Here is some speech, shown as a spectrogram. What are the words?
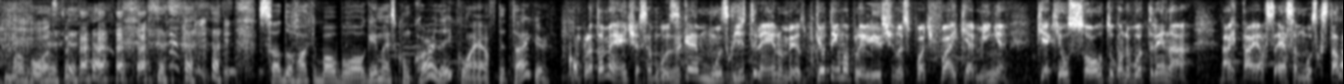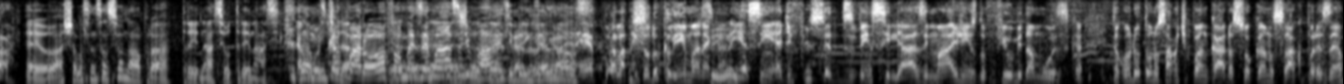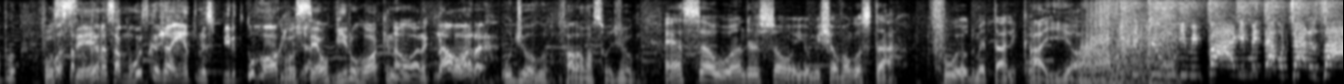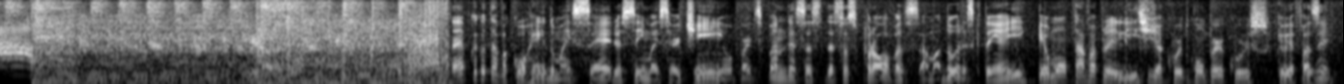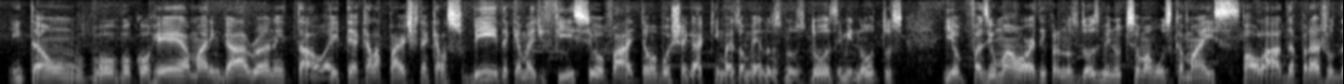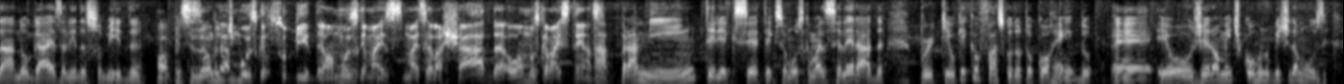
uma bosta. Só do Rock Balboa. Alguém mais concorda aí com Eye of the Tiger? Completamente. Essa música é música de treino mesmo. Porque eu tenho uma playlist no Spotify, que é a minha, que é que eu solto quando eu vou treinar. Aí tá, essa, essa música está lá. É, eu acho ela sensacional pra treinar, se eu treinasse. É uma música farofa, mas é massa Eu tô demais, aqui cara, brincando, legal. mas... É, pô, ela tem todo o clima, né, Sim. cara? E assim, é difícil você desvencilhar as imagens do filme e da música. Então, quando eu tô no saco de pancada, socando o saco, por exemplo, pô, você tá Você- tocando essa música, eu já entro no espírito do rock. Você já. é o vira o rock na hora. Na hora. O Diogo, fala uma sua, Diogo. Essa o Anderson e o Michel vão gostar. Fuel do Metallica. Aí, ó. Na época que eu tava correndo mais sério, assim, mais certinho, participando dessas, dessas provas amadoras que tem aí, eu montava a playlist de acordo com o percurso que eu ia fazer. Então, vou, vou correr a Maringá, running e tal. Aí tem aquela parte que tem aquela subida que é mais difícil. Ah, então eu vou chegar aqui mais ou menos nos 12 minutos. E eu fazia uma ordem para nos 12 minutos ser uma música mais paulada para ajudar no gás ali da subida. Ó, Qual precisando que é a de. música de subida? É uma música mais, mais relaxada ou uma música mais tensa? Ah, pra mim, teria que ser, tem que ser uma música mais acelerada. Porque o que, que eu faço quando eu tô correndo? É, eu geralmente corro no beat da música.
